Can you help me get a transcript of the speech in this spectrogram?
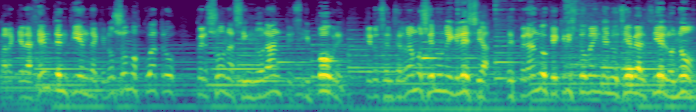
para que la gente entienda que no somos cuatro personas ignorantes y pobres que nos encerramos en una iglesia esperando que Cristo venga y nos lleve al cielo. No,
